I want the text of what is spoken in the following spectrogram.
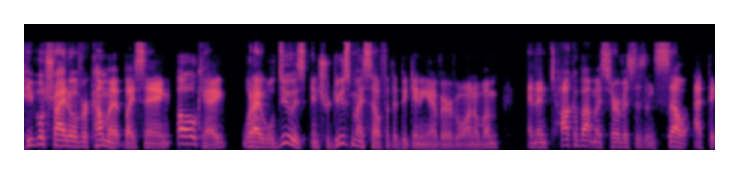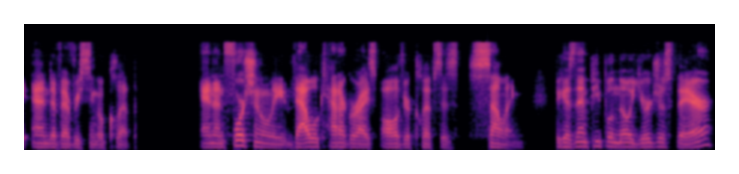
people try to overcome it by saying, oh, okay, what I will do is introduce myself at the beginning of every one of them and then talk about my services and sell at the end of every single clip. And unfortunately, that will categorize all of your clips as selling because then people know you're just there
